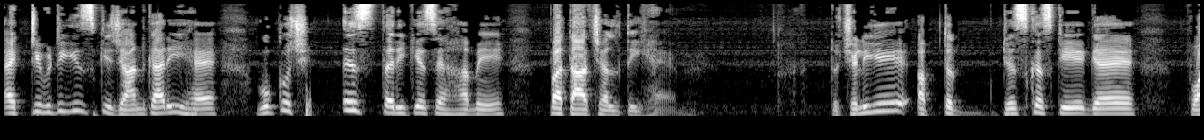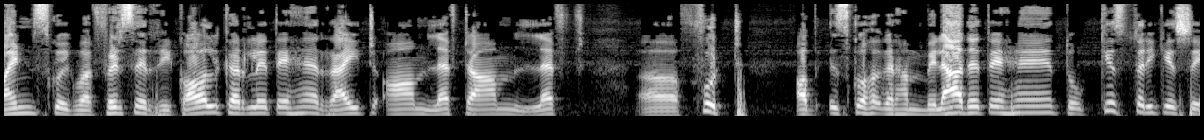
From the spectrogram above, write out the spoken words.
एक्टिविटीज़ की जानकारी है, वो कुछ इस तरीके से हमें पता चलती है। तो चलिए, अब तक डिस्कस किए गए पॉइंट्स को एक बार फिर से रिकॉल कर लेते हैं। Right arm, left arm, left foot अब इसको अगर हम मिला देते हैं तो किस तरीके से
